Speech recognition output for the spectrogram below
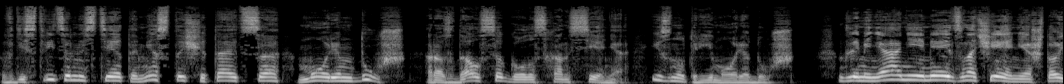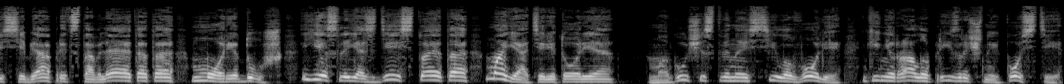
В действительности это место считается морем душ, раздался голос Хансеня изнутри моря душ. Для меня не имеет значения, что из себя представляет это море душ. Если я здесь, то это моя территория. Могущественная сила воли генерала призрачной кости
